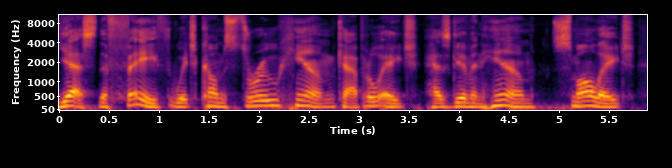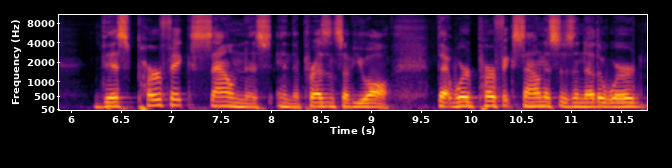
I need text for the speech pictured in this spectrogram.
Yes, the faith which comes through him, capital H, has given him, small h, this perfect soundness in the presence of you all. That word perfect soundness is another word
